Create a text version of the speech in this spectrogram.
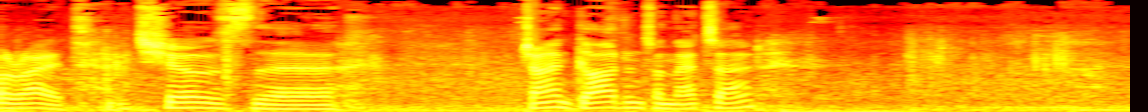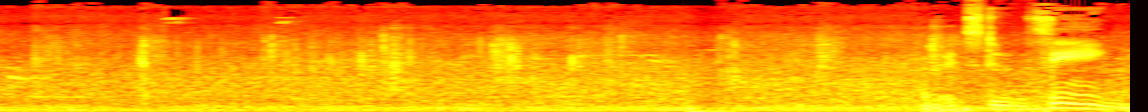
All right, it shows the giant gardens on that side. Let's do the thing.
